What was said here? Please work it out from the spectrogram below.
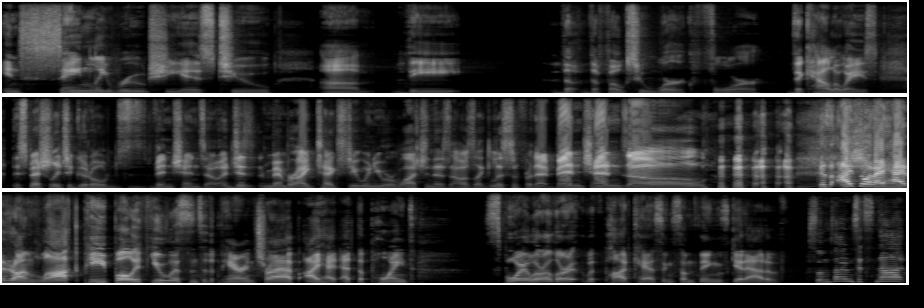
insanely rude she is to um, the the the folks who work for the Callaways, especially to good old Vincenzo. I just remember I texted you when you were watching this. I was like, "Listen for that, Vincenzo." Because I thought I had it on lock, people. If you listen to the Parent Trap, I had at the point. Spoiler alert: with podcasting, some things get out of. Sometimes it's not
